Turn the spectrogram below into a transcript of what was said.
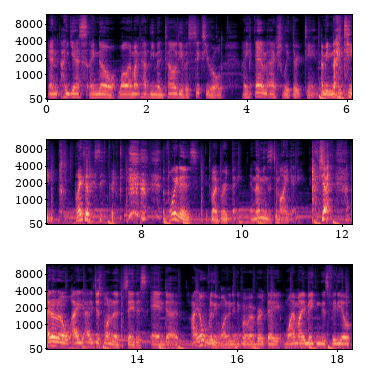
And I, yes, I know, while I might have the mentality of a 6-year-old, I am actually 13. I mean 19. Why did I say 13? the point is, it's my birthday, and that means it's my day. I don't know, I, I just wanted to say this, and uh, I don't really want anything for my birthday. Why am I making this video?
